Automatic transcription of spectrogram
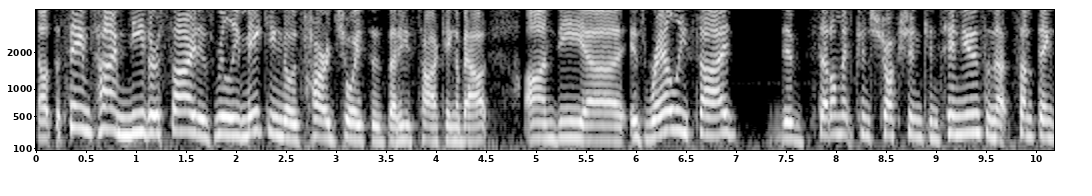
Now, at the same time, neither side is really making those hard choices that he's talking about. On the uh, Israeli side, the settlement construction continues, and that's something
